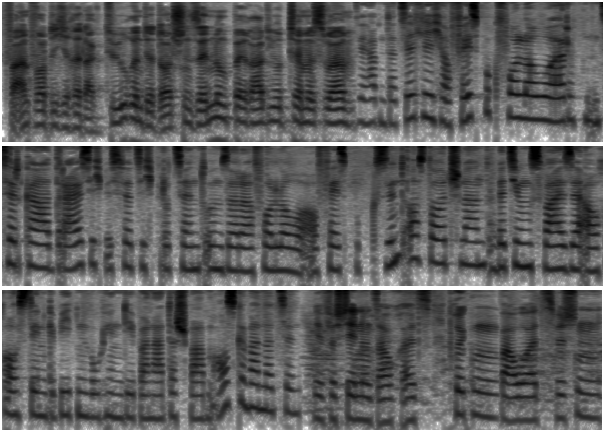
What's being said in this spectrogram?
verantwortliche Redakteurin der deutschen Sendung bei Radio Temeswar. Wir haben tatsächlich auf Facebook Follower. Circa 30 bis 40 Prozent unserer Follower auf Facebook sind aus Deutschland, beziehungsweise auch aus den Gebieten, wohin die Banater Schwaben ausgewandert sind. Wir verstehen uns auch als Brückenbauer zwischen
